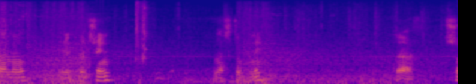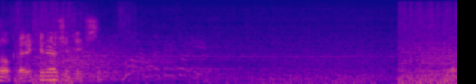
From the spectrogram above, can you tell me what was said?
А ну, відпочинь. Наступний. Так. Що, перехірячить їх всі? Так.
